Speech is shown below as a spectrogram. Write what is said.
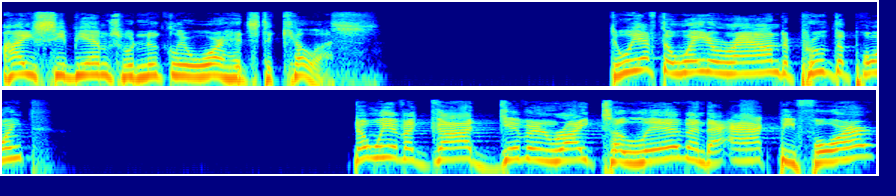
ICBMs with nuclear warheads to kill us. Do we have to wait around to prove the point? Don't we have a God given right to live and to act before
